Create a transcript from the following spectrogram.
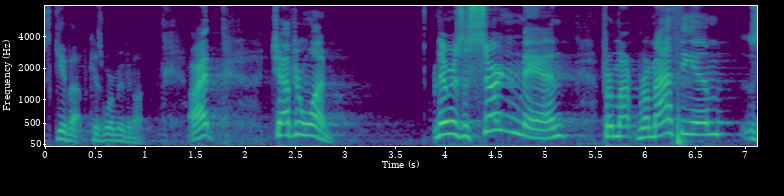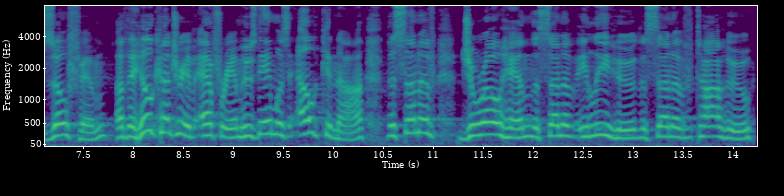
just give up because we're moving on. All right? Chapter 1. There was a certain man from Ramathaim Zophim of the hill country of Ephraim, whose name was Elkanah, the son of Jeroham, the son of Elihu, the son of Tahu,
